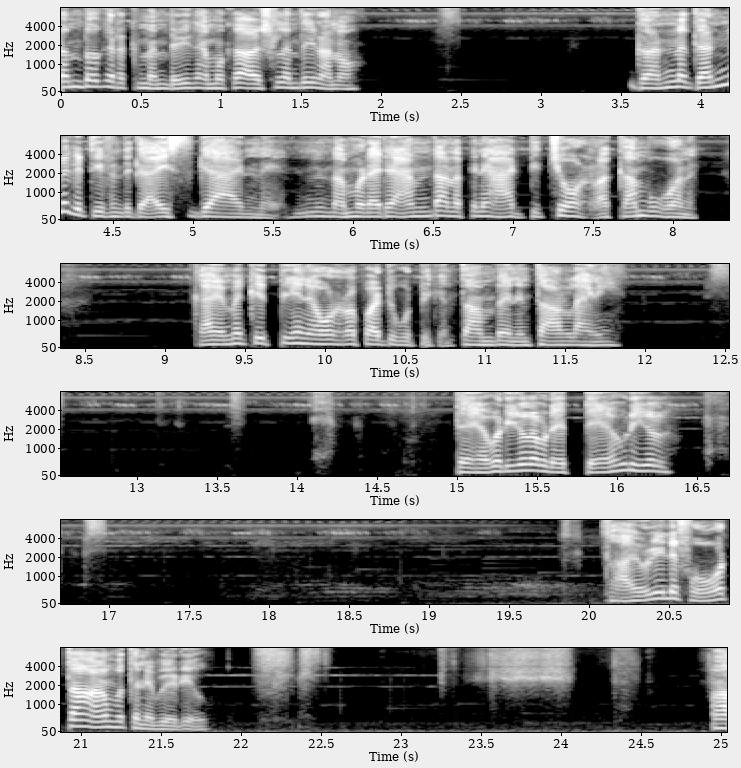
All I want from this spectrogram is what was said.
എന്തോ കിടക്കുന്നുണ്ട്. നമുക്ക് ആവശ്യമുള്ള എന്തെങ്കിലാണോ ഗണ്ണ് ഗണ്ണ് കിട്ടിയിട്ടുണ്ട് ഗൈസ് ഗാനെ. നമ്മുടെ രണ്ടെണ്ണത്തിനെ അടിച്ച് ഉറക്കാൻ പോവാണ്. കൈമ കിട്ടിയതിനെ ഉറപ്പായിട്ട് കുട്ടിക്കും. തന്തനും തള്ളാനി തേവടികൾ എവിടെ? തേവടികൾ. തായവടിന്റെ ഫോട്ടോ കാണുമ്പോ തന്നെ വീഡിയോ ആ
